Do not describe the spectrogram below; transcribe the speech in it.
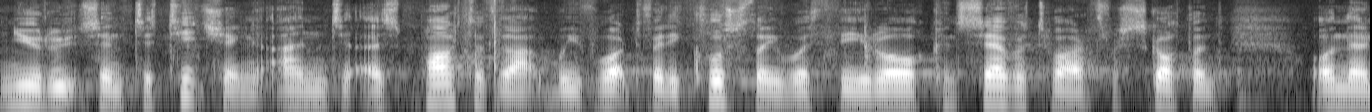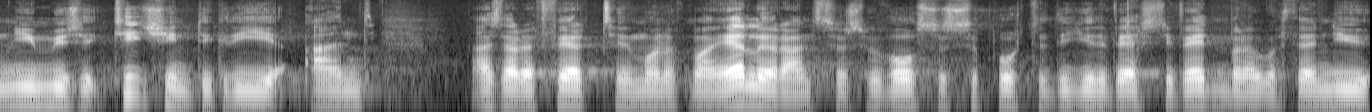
new routes into teaching and as part of that we've worked very closely with the Royal Conservatoire for Scotland on their new music teaching degree and as I referred to in one of my earlier answers we've also supported the University of Edinburgh with their new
